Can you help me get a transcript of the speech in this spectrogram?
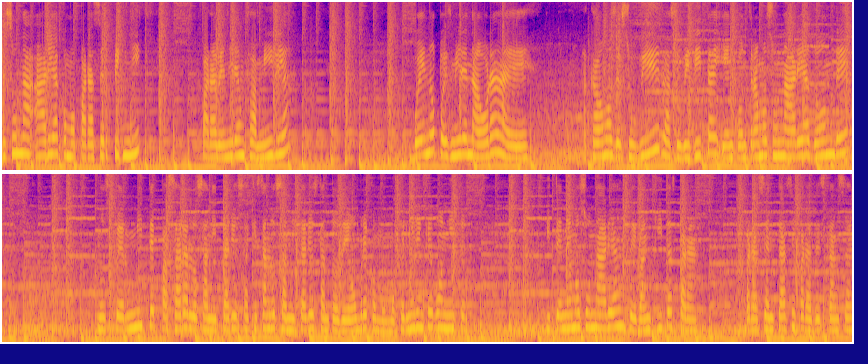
Es una área como para hacer picnic para venir en familia. Bueno pues miren ahora eh, acabamos de subir la subidita y encontramos un área donde nos permite pasar a los sanitarios. Aquí están los sanitarios tanto de hombre como mujer. Miren qué bonito. Y tenemos un área de banquitas para para sentarse y para descansar.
